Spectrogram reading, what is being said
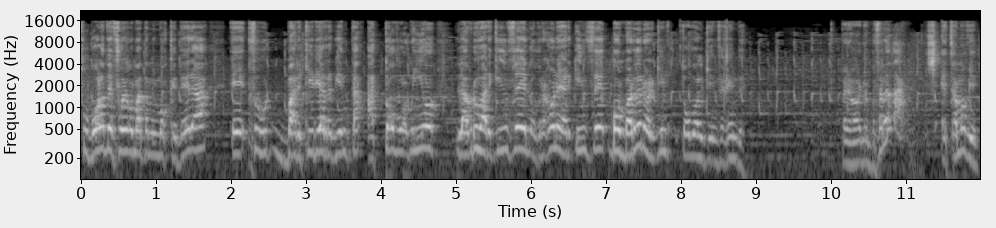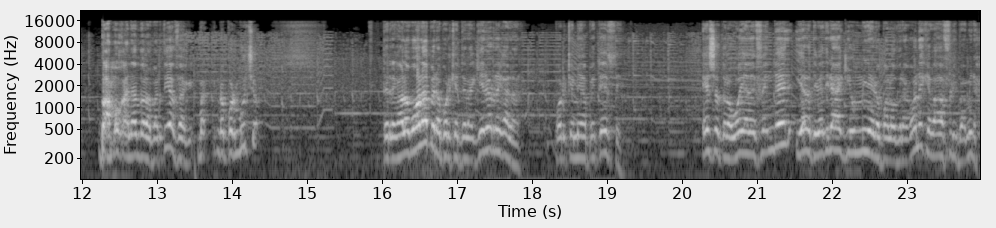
su bola de fuego mata a mi mosquetera. Eh, su Valkyria revienta a todo lo mío. La bruja al 15, los dragones al 15, bombardero al 15, todo al 15, gente. Pero no pasa nada. Estamos bien. Vamos ganando la partida. O sea, que, no por mucho. Te regalo bola, pero porque te la quiero regalar. Porque me apetece. Eso te lo voy a defender. Y ahora te voy a tirar aquí un minero para los dragones que vas a flipar. Mira.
